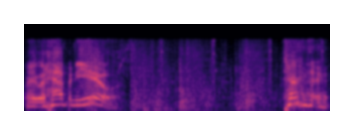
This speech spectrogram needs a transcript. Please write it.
Wait, what happened to you? Turn it.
